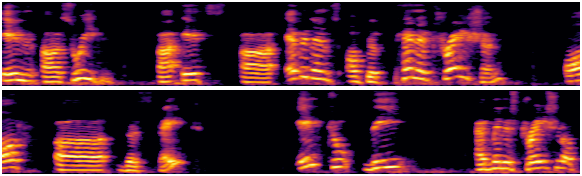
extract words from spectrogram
in uh, Sweden. Uh, it's uh, evidence of the penetration of uh, the state into the administration of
